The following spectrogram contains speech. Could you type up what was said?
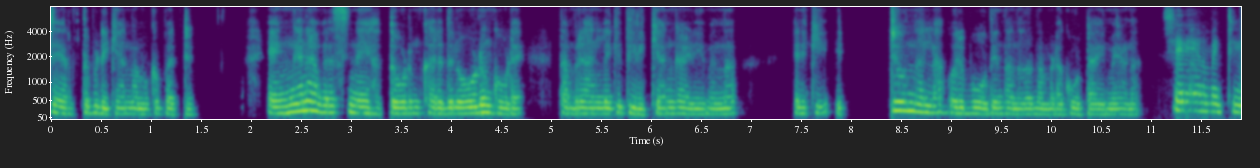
ചേർത്ത് പിടിക്കാൻ നമുക്ക് പറ്റും? എങ്ങനെ അവരെ സ്നേഹത്തോടും കരുതലോടും കൂടെ തമ്പുരാനിലേക്ക് തിരിക്കാൻ കഴിയുമെന്ന് എനിക്ക് ഏറ്റവും നല്ല ഒരു ബോധ്യം തന്നത് നമ്മുടെ കൂട്ടായ്മയാണ്. ശരിയാണ് മെറ്റി.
